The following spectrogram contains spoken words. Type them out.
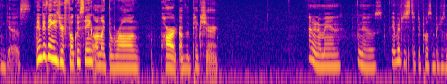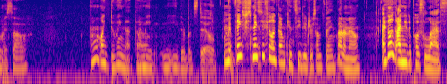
I guess. Maybe the thing is you're focusing on like the wrong part of the picture. I don't know, man. Who knows? Maybe I just stick to posting pictures of myself. I don't like doing that though. I mean, me either, but still. I mean, things just makes me feel like I'm conceited or something. I don't know. I feel like I need to post less,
